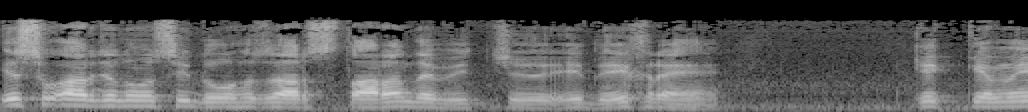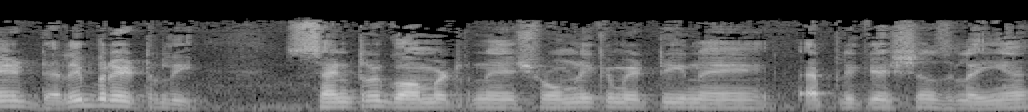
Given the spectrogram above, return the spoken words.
ਇਸ ਵਾਰ ਜਦੋਂ ਅਸੀਂ 2017 ਦੇ ਵਿੱਚ ਇਹ ਦੇਖ ਰਹੇ ਹਾਂ ਕਿ ਕਿਵੇਂ ਡੈਲੀਬਰੇਟਲੀ ਸੈਂਟਰ ਗਵਰਨਮੈਂਟ ਨੇ ਸ਼੍ਰੋਮਣੀ ਕਮੇਟੀ ਨੇ ਐਪਲੀਕੇਸ਼ਨਸ ਲਈਆਂ।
